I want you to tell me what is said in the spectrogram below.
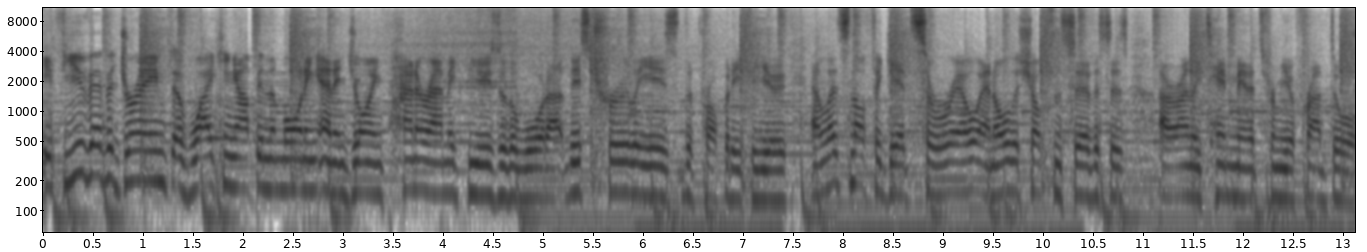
If you've ever dreamed of waking up in the morning and enjoying panoramic views of the water, this truly is the property for you. And let's not forget, Sorell and all the shops and services are only 10 minutes from your front door.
